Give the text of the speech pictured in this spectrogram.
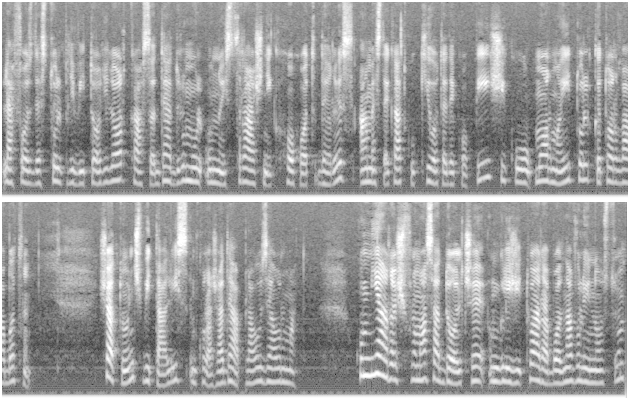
Le-a fost destul privitorilor ca să dea drumul unui strașnic hohot de râs amestecat cu chiote de copii și cu mormăitul câtorva bătrâni. Și atunci Vitalis, încurajat de aplauze, a urmat. Cum iarăși frumoasa dolce, îngrijitoarea bolnavului nostru,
